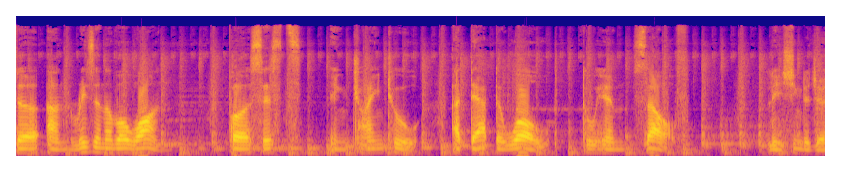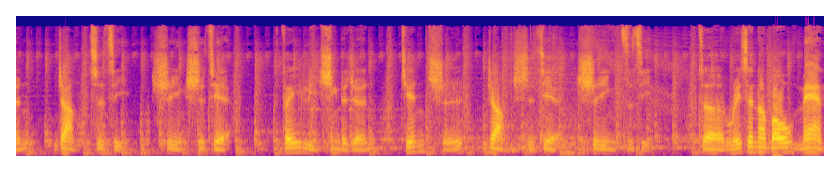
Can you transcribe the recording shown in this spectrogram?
The unreasonable one persists in trying to adapt the world to himself. 理性的人让自己适应世界，非理性的人坚持让世界适应自己。The reasonable man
